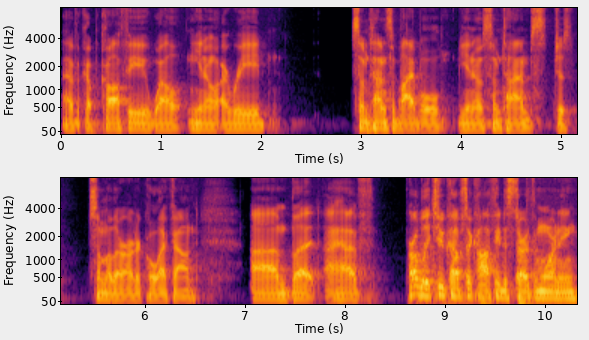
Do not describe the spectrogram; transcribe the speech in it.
I have a cup of coffee while you know I read sometimes the Bible, you know, sometimes just some other article I found. Um, but I have probably two cups of coffee to start the morning.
